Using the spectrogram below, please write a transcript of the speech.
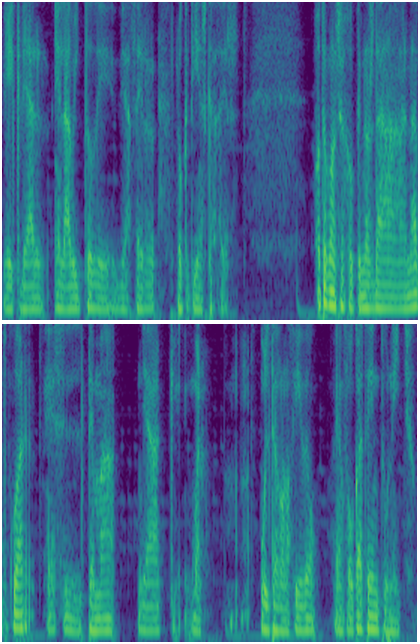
el crear el hábito de, de, hacer lo que tienes que hacer. Otro consejo que nos da Natwar es el tema ya que, bueno, ultra conocido, enfócate en tu nicho.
